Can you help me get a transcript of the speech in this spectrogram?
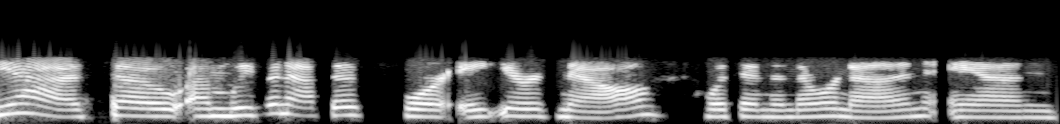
Yeah, so um, we've been at this for eight years now within and there were none, and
